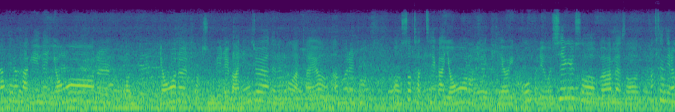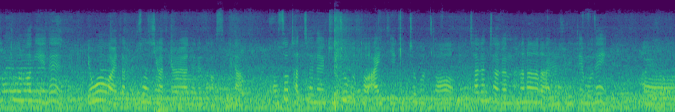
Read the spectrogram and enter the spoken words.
제가 생각하기에는 영어를 먼- 영어를 더 준비를 많이 해줘야 되는 것 같아요. 아무래도 어, 수업 자체가 영어로 되- 되어 있고 그리고 실기 수업을 하면서 학생들이랑 소통을 하기에는 영어가 일단 우선시가 되어야 되는 것 같습니다. 어, 수업 자체는 기초부터 IT의 기초부터 차근차근 하나하나 알려주기 때문에 어,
